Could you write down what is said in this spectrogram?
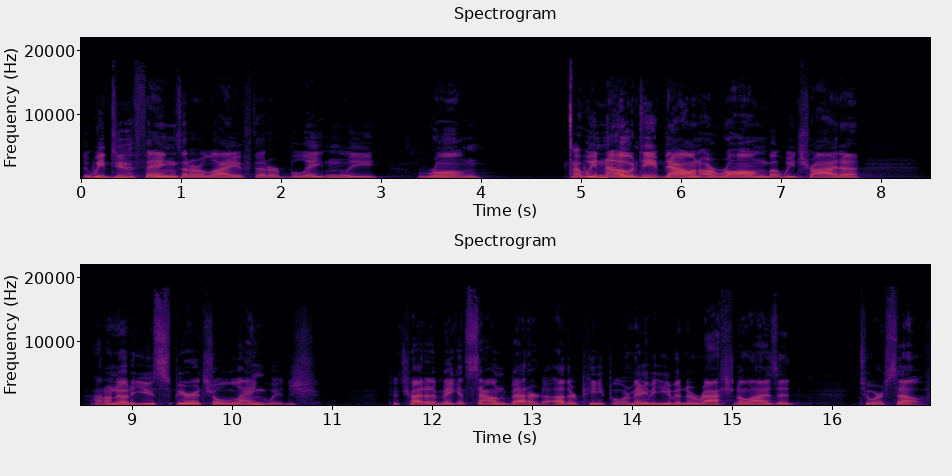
That we do things in our life that are blatantly wrong, that we know deep down are wrong, but we try to, I don't know, to use spiritual language to try to make it sound better to other people, or maybe even to rationalize it to ourselves.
